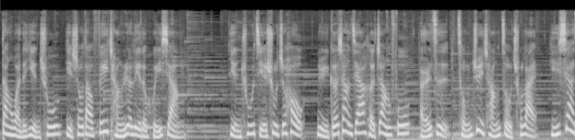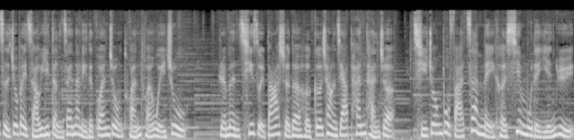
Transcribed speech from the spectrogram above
当晚的演出也受到非常热烈的回响。演出结束之后，女歌唱家和丈夫、儿子从剧场走出来，一下子就被早已等在那里的观众团团围住。人们七嘴八舌的和歌唱家攀谈着。其中不乏赞美和羡慕的言语，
